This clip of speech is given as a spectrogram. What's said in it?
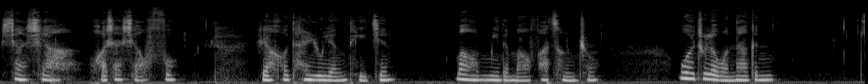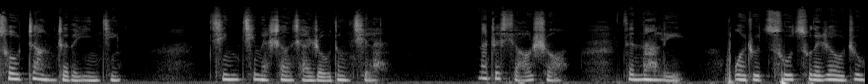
向下滑向小腹，然后探入两腿间茂密的毛发丛中，握住了我那根粗胀着的阴茎，轻轻的上下揉动起来。那只小手在那里握住粗粗的肉柱，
